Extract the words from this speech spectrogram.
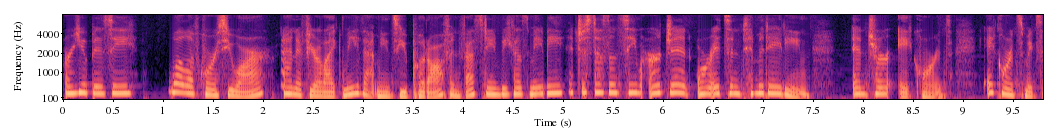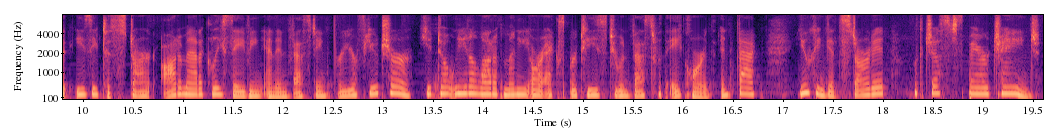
Are you busy? Well, of course you are. And if you're like me, that means you put off investing because maybe it just doesn't seem urgent or it's intimidating. Enter Acorns. Acorns makes it easy to start automatically saving and investing for your future. You don't need a lot of money or expertise to invest with Acorns. In fact, you can get started with just spare change.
